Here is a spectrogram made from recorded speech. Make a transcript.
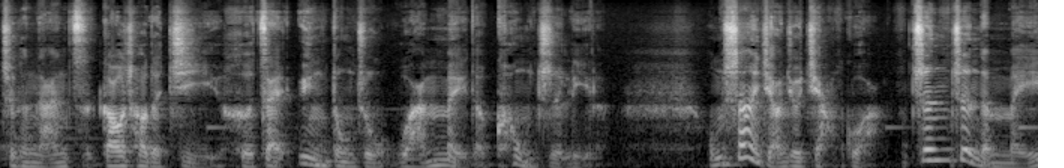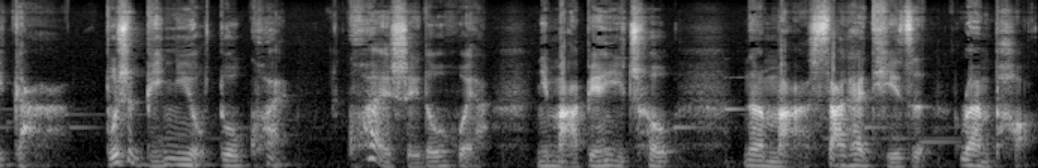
这个男子高超的技艺和在运动中完美的控制力了。我们上一讲就讲过啊，真正的美感啊，不是比你有多快，快谁都会啊。你马鞭一抽，那马撒开蹄子乱跑，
